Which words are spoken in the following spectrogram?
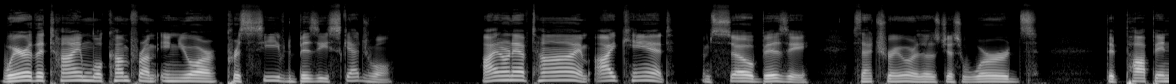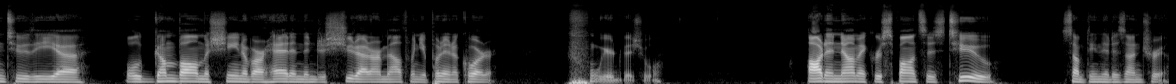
Where the time will come from in your perceived busy schedule. I don't have time. I can't. I'm so busy. Is that true, or are those just words that pop into the uh, old gumball machine of our head and then just shoot out our mouth when you put in a quarter. Weird visual. Autonomic responses to something that is untrue.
